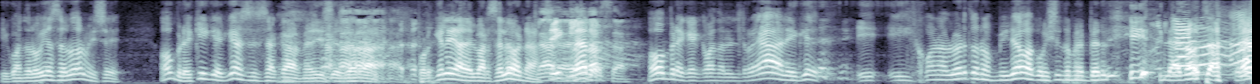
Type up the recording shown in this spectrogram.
Y cuando lo voy a saludar me dice, hombre, Quique, ¿qué haces acá? Me dice Serrat, porque él era del Barcelona. Sí, claro. Hombre, que cuando el Real y que y, y Juan Alberto nos miraba como diciendo me perdí la Claro. nota,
